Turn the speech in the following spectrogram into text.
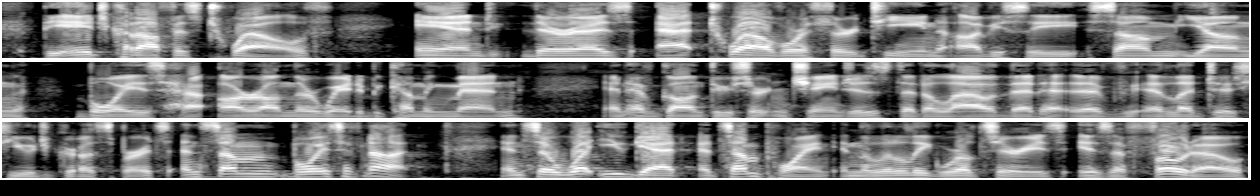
the age cutoff is twelve, and there is at twelve or thirteen, obviously some young boys ha- are on their way to becoming men and have gone through certain changes that allow that have led to huge growth spurts, and some boys have not. And so, what you get at some point in the Little League World Series is a photo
